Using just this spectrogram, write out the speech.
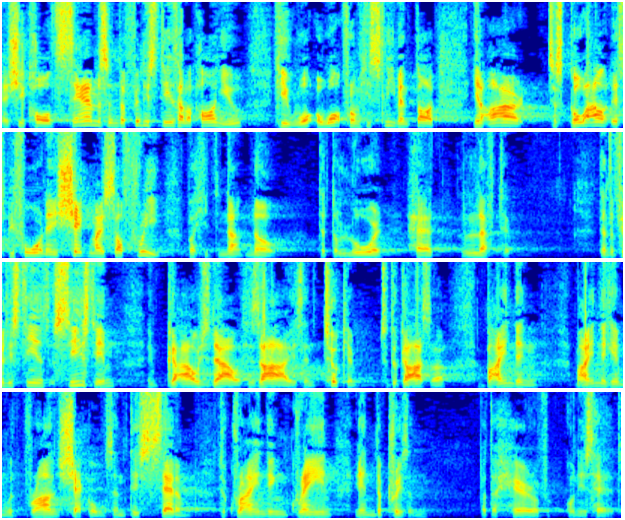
and she called Samson, the Philistines are upon you. He awoke from his sleep and thought, you know, I'll just go out as before and shake myself free. But he did not know that the Lord had left him. Then the Philistines seized him and gouged out his eyes and took him to the Gaza, binding, binding him with bronze shackles, and they set him to grinding grain in the prison. But the hair of, on his head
